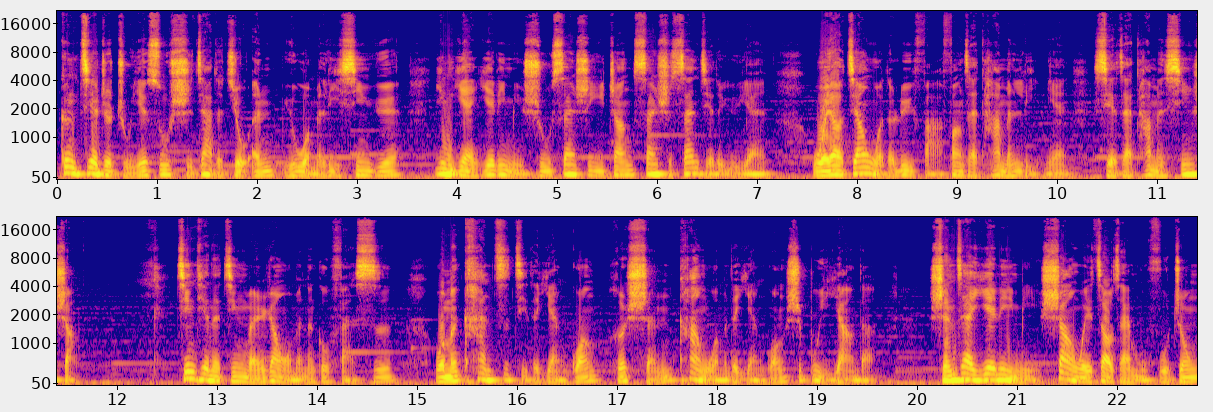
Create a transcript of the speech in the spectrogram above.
更借着主耶稣十架的救恩与我们立新约，应验耶利米书三十一章三十三节的预言：“我要将我的律法放在他们里面，写在他们心上。”今天的经文让我们能够反思，我们看自己的眼光和神看我们的眼光是不一样的。神在耶利米尚未造在母腹中，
